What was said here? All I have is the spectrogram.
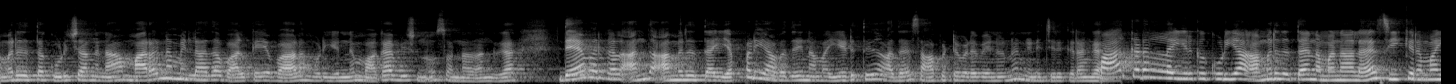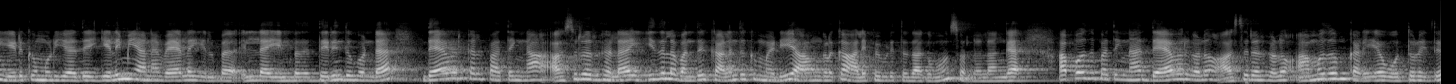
அமிர்தத்தை குடிச்சாங்கன்னா மரணம் இல்லாத வாழ்க்கையை வாழ முடியும்னு மகாவிஷ்ணு சொன்னதாங்க தேவர்கள் அந்த அமிர்தத்தை எப்படியாவது நம்ம எடுத்து அதை சாப்பிட்டு விட வேணும்னு நினைச்சிருக்கிறாங்க. பார்க்கடலில் இருக்கக்கூடிய அமிர்தத்தை நம்மளால சீக்கிரமா எடுக்க முடியாது. எளிமையான வேலை இல்ப இல்லை என்பதை தெரிந்து கொண்ட தேவர்கள் பார்த்தீங்கன்னா அசுரர்களை இதில் வந்து கலந்துக்கும்படி அவங்களுக்கு அழைப்பு விடுத்ததாகவும் சொல்லலாங்க. அப்போது பார்த்தீங்கன்னா தேவர்களும் அசுரர்களும் அமுதம் கடைய ஒத்துழைத்து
